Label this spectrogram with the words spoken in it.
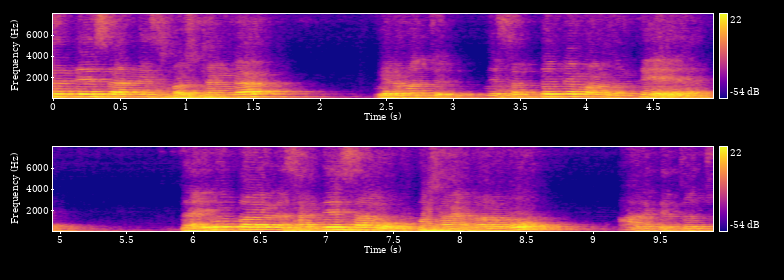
సందేశాన్ని స్పష్టంగా వినవచ్చు. నిశ్శబ్దంగా మనం ఉంటే దైవం సందేశాలు ఒక్కొక్కసారి మనము ఆలకించవచ్చు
